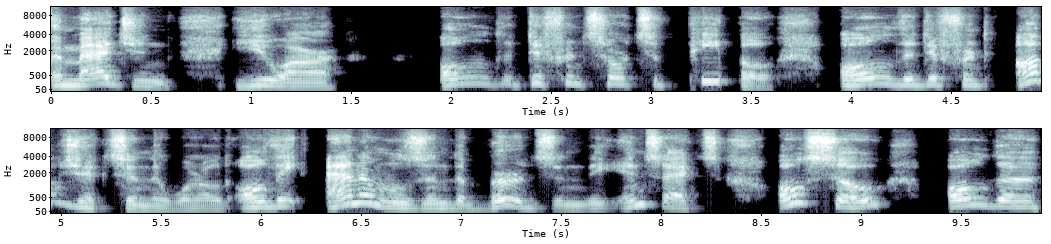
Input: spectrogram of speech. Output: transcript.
Imagine you are all the different sorts of people, all the different objects in the world, all the animals and the birds and the insects, also all the,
